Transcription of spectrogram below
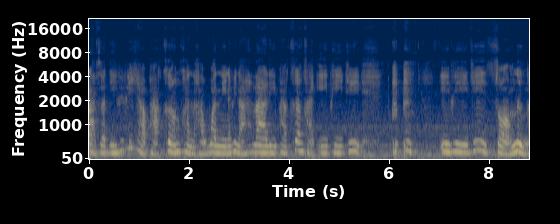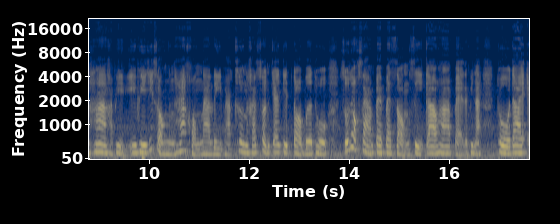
ราบสวัสดีพี่พี่ชาวพาเครื่องทุกท่านนะคะ วันนี้นะพี่นะราลีพาเครื่องค่ะ EP ที่ EP ที่สองหนึ่งห้าค่ะพี่ EP ที่สองหนึ่งห้าของนาลีพักเครื่องนะคะ สนใจติดต่อเบอร์โทรศูนย์หกสามแปดแปดสองสี่เก้าห้าแปดนะพี่นะ โทรได้ แอ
